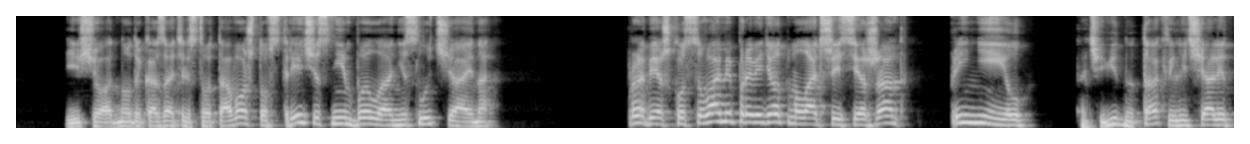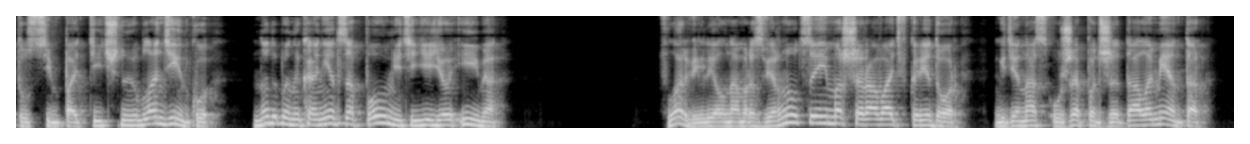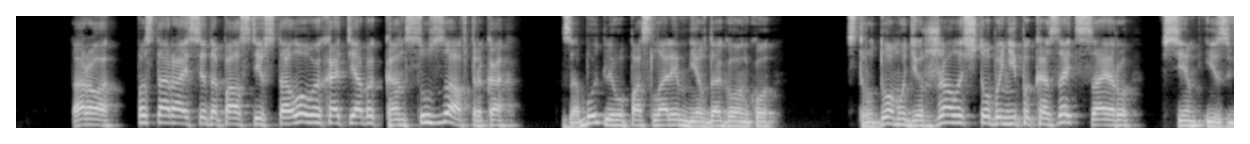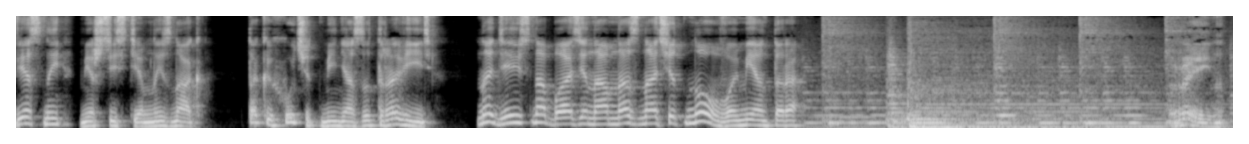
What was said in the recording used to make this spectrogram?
Еще одно доказательство того, что встреча с ним была не случайна – Пробежку с вами проведет младший сержант Принил». Очевидно, так величали ту симпатичную блондинку. Надо бы, наконец, запомнить ее имя. Флар велел нам развернуться и маршировать в коридор, где нас уже поджидала ментор. «Таро, постарайся доползти в столовую хотя бы к концу завтрака», заботливо послали мне вдогонку. С трудом удержалась, чтобы не показать Сайру, всем известный межсистемный знак. Так и хочет меня затравить. Надеюсь, на базе нам назначат нового ментора. Рейн.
